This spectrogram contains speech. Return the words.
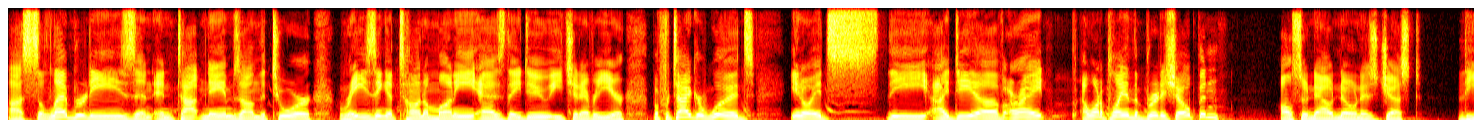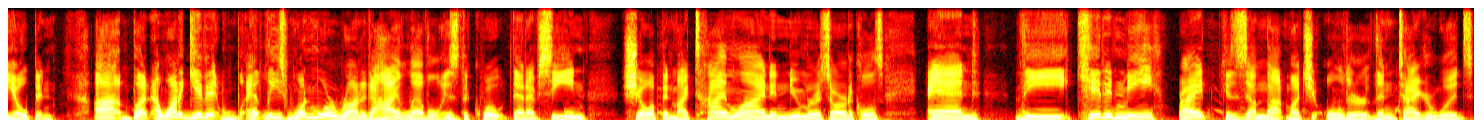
uh, celebrities and, and top names on the tour, raising a ton of money as they do each and every year. But for Tiger Woods, you know, it's the idea of, all right, I want to play in the British Open, also now known as just the Open. Uh, but I want to give it at least one more run at a high level, is the quote that I've seen show up in my timeline in numerous articles. And the kid in me, right? Because I'm not much older than Tiger Woods.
